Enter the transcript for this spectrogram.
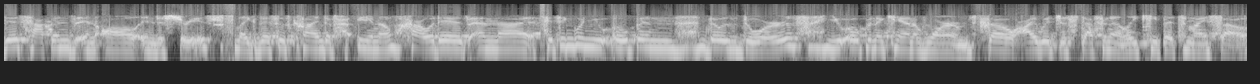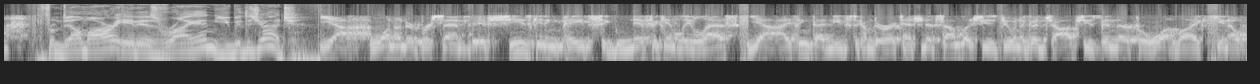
this happens in all industries. Like this is kind of you know how it is, and that I think when you open those doors, you open a can of worms. So I would just definitely keep it to myself. From Del Mar, it is Ryan. You be the judge. Yeah, 100%. If she's getting paid significantly less, yeah, I think that needs to come to her attention. It sounds like she's doing a good job. She's been there for what, what, like, you know,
